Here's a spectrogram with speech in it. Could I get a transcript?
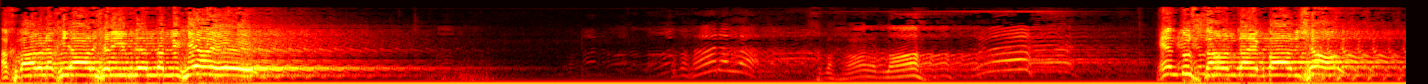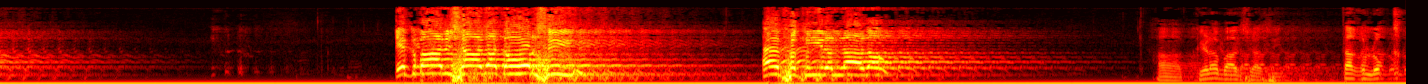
اخبار الاخیار شریف دے اندر لکھیا ہے اللہ۔ ہندوستان دا ایک بادشاہ۔ ایک بادشاہ دا دور سی۔ اے فقیر اللہ دا۔ ہاں کیڑا بادشاہ سی؟ تغلق۔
